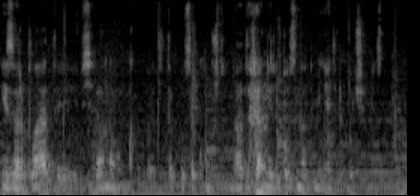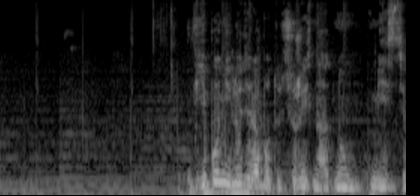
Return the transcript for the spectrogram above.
и, и зарплаты, все равно как бы это такой закон, что надо рано или поздно надо менять рабочее место. В Японии люди работают всю жизнь на одном месте,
